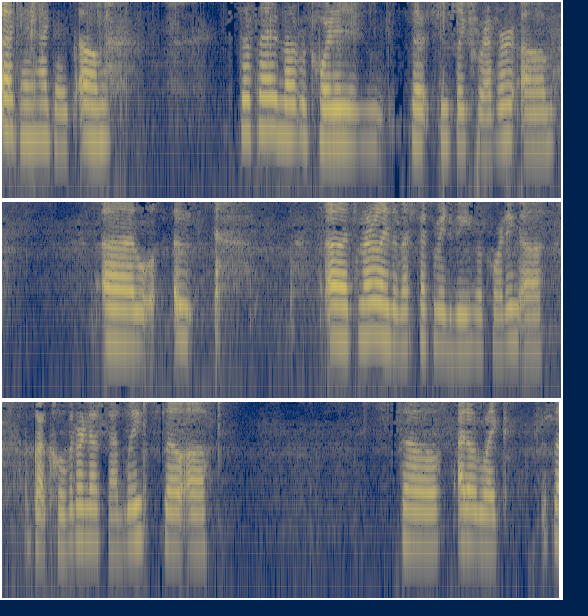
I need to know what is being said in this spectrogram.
Okay, hi guys. Um, since I have not recorded in, since, since like forever, um, uh, uh, uh, it's not really the best time for me to be recording. Uh, I've got COVID right now, sadly. So, uh, so I don't like. So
